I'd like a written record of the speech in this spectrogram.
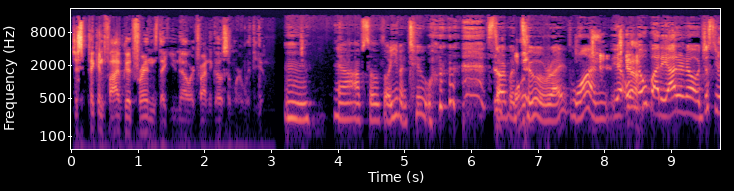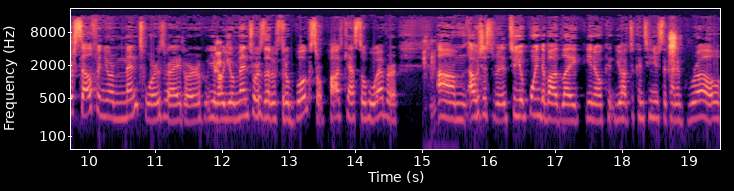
just picking five good friends that you know are trying to go somewhere with you. Mm. Yeah, absolutely. Or even two. Start with one. two, right? One. Yeah, yeah. Or nobody. I don't know. Just yourself and your mentors, right? Or, you know, your mentors that are through books or podcasts or whoever. Mm-hmm. Um, I was just to your point about like, you know, you have to continue to kind of grow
